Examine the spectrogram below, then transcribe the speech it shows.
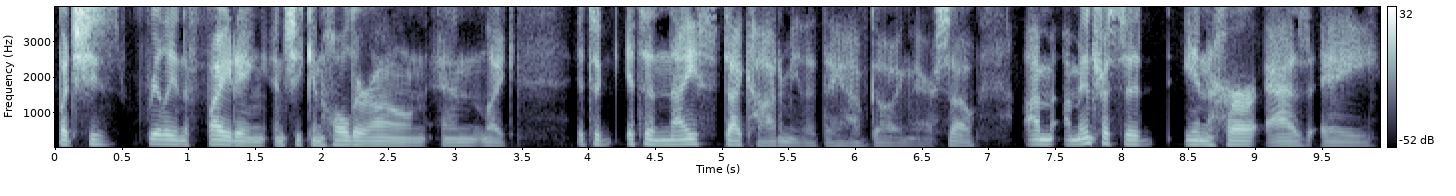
but she's really into fighting and she can hold her own and like it's a it's a nice dichotomy that they have going there. So I'm I'm interested in her as a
